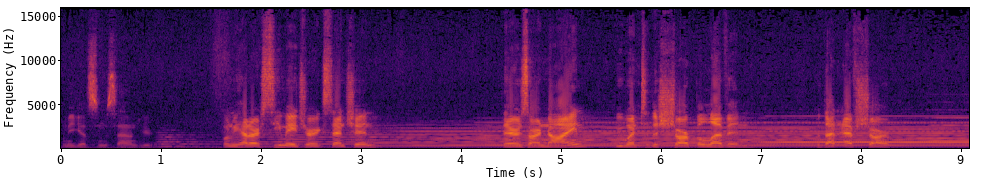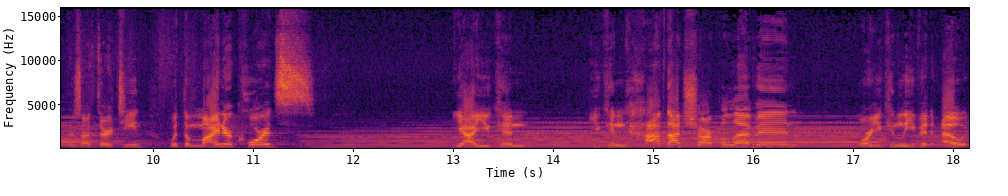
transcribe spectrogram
let me get some sound here. When we had our C major extension, there's our 9. We went to the sharp 11 with that F sharp. There's our 13. With the minor chords, yeah, you can you can have that sharp 11 or you can leave it out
